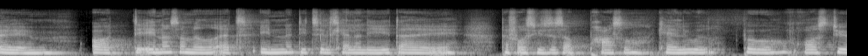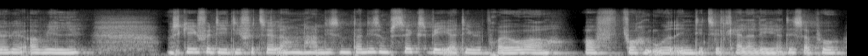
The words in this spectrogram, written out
Øh, og det ender så med, at inden de tilkalder læge, der, øh, der får Sisse så presset Kalle ud på råstyrke og vilje. Måske fordi de fortæller, at hun har ligesom, der er ligesom seks V'er, de vil prøve at, at få ham ud, inden de tilkalder læge. Og det er så på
